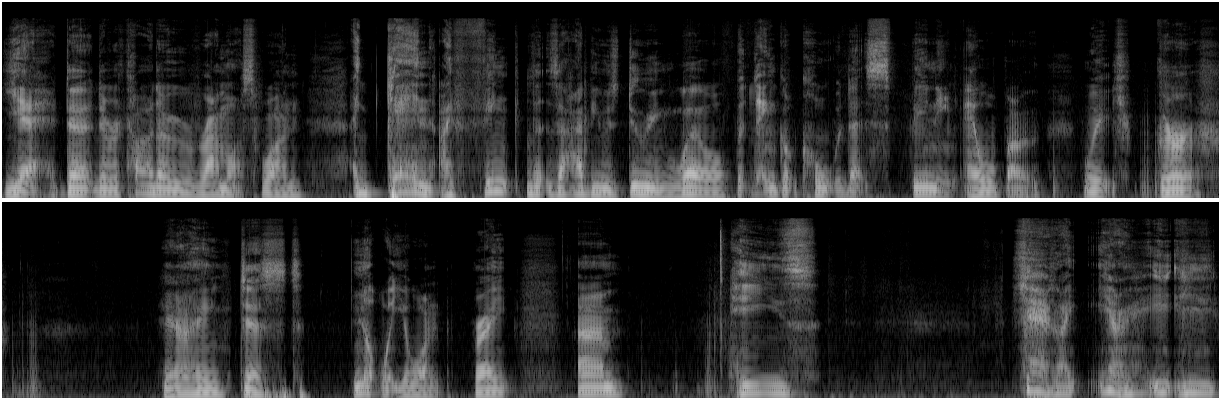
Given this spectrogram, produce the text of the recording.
yeah, the the Ricardo Ramos one. Again, I think that Zahabi was doing well, but then got caught with that spinning elbow, which, grr, you know, I mean, just not what you want, right? Um, he's yeah, like you know, he he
